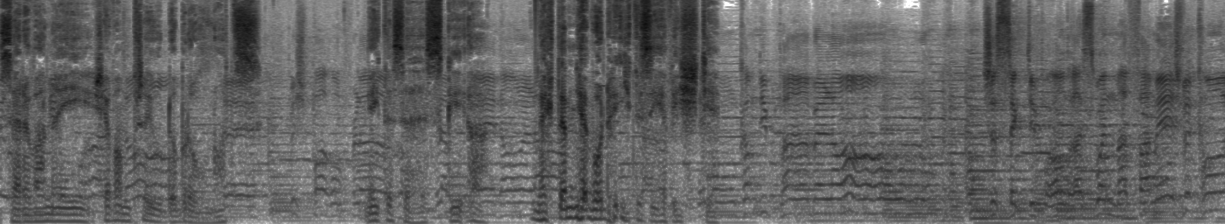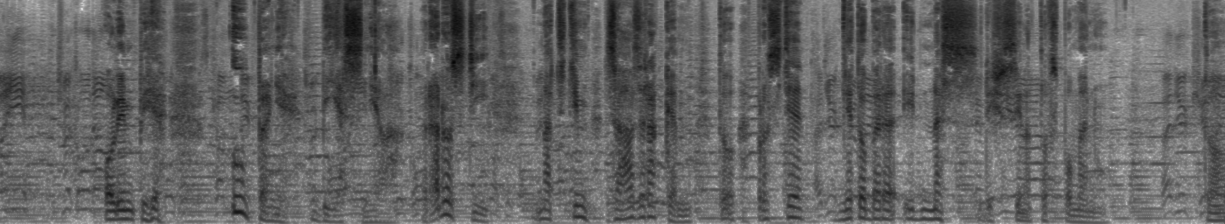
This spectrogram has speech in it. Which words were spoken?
servanej, že vám přeju dobrou noc. Mějte se hezky a nechte mě odejít z jeviště. Olympie úplně běsnila radostí nad tím zázrakem. To prostě mě to bere i dnes, když si na to vzpomenu. To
